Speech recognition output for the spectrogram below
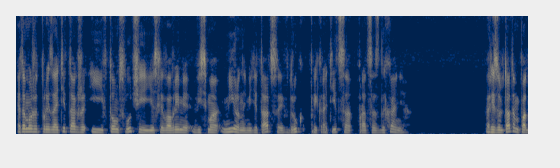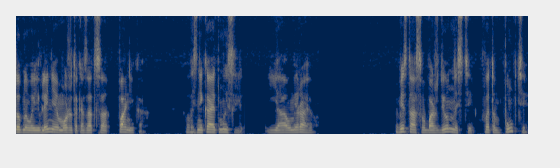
Это может произойти также и в том случае, если во время весьма мирной медитации вдруг прекратится процесс дыхания. Результатом подобного явления может оказаться паника. Возникает мысль, я умираю. Вместо освобожденности в этом пункте,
